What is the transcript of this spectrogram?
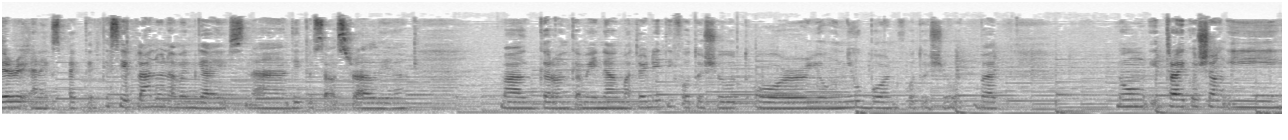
very unexpected. Kasi plano naman guys, na dito sa Australia, magkaroon kami ng maternity photoshoot or yung newborn photoshoot. But, nung i-try ko siyang i-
